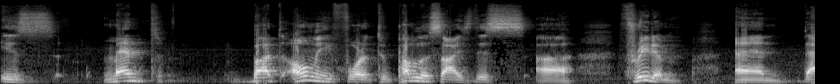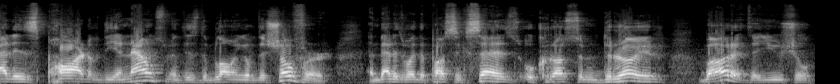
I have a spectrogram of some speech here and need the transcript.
is meant, but only for to publicize this uh, freedom, and that is part of the announcement is the blowing of the shofar, and that is why the pasuk says ukrosim droir ba'aret that you shall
